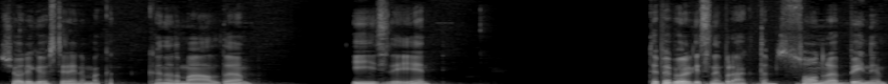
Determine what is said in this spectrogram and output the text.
şöyle gösterelim bakın. Kanalıma aldım. İyi izleyin. Tepe bölgesine bıraktım. Sonra benim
